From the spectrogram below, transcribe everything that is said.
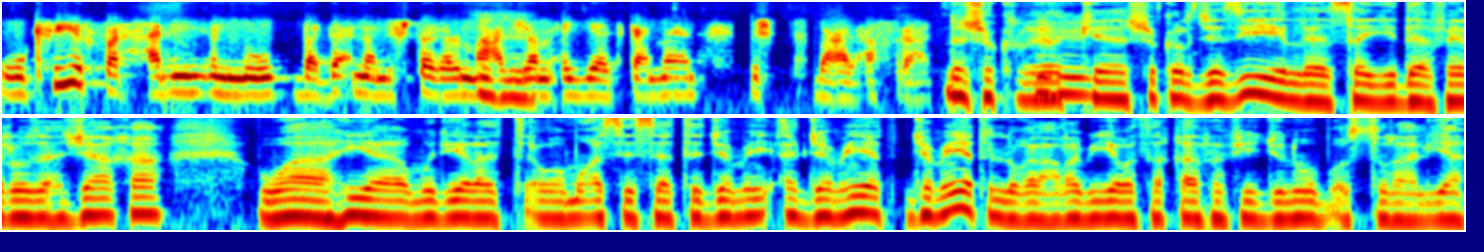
وكثير فرحانين إنه بدأنا نشتغل مع الجمعيات كمان مش بس مع الأفراد. نشكرك شكر جزيل سيده فيروز عجاقة وهي مديرة ومؤسسة جمعيه جمعيه جمعية اللغة العربية والثقافة في جنوب أستراليا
